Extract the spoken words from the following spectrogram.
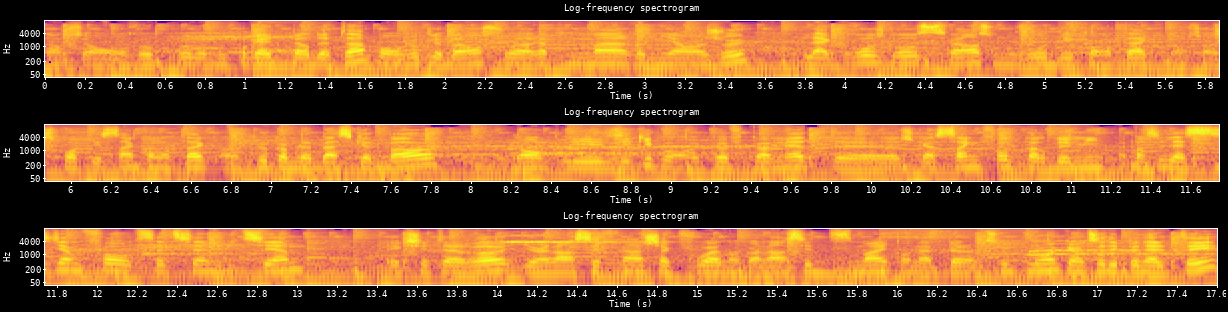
Donc, on ne veut pas, y ait de temps, on veut que le ballon soit rapidement remis en jeu. La grosse, grosse différence au niveau des contacts. Donc, c'est un sport qui est sans contact, un peu comme le basketball. Donc, les équipes peuvent commettre jusqu'à 5 fautes par demi. À partir de la sixième faute, septième, huitième, etc., il y a un lancer franc à chaque fois. Donc, un lancer de 10 mètres qu'on appelle un petit peu plus loin qu'un tir des pénalités,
